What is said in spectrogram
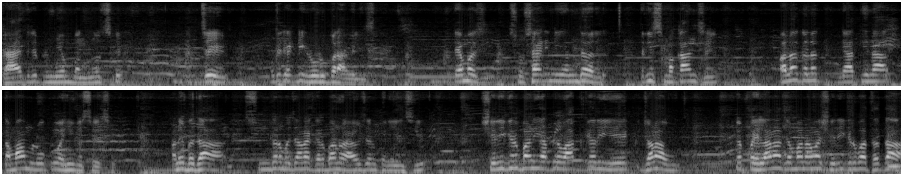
ગાયત્રી પ્રીમિયમ બંગલો છે, જે પોલિટેકનિક રોડ ઉપર આવેલી છે. તેમજ સોસાયટીની અંદર ત્રીસ મકાન છે. અલગ અલગ જ્ઞાતિના તમામ લોકો અહીં વસે છે. અને બધા સુંદર મજાના ગરબાનું આયોજન કરીએ છીએ. શેરી ગરબાની આપણે વાત કરીએ એક જણાવું કે પહેલાંના જમાનામાં શેરી ગરબા થતા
